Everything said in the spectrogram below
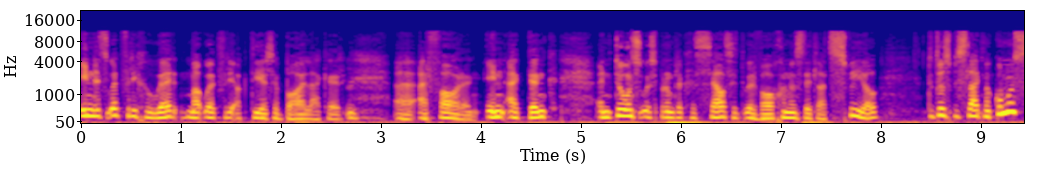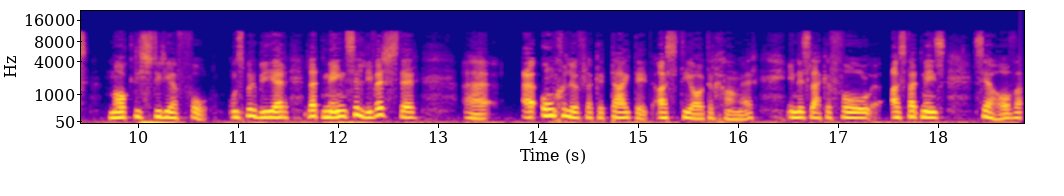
En dit is ook vir die gehoor, maar ook vir die akteurs 'n baie lekker uh ervaring. En ek dink in toe ons oorspronklik gesels het oor waar gaan ons dit laat speel, het ons besluit maar kom ons maak die studio vol. Ons probeer laat mense liewerster uh 'n ongelooflike tyd het as teaterganger en dis lekker vol as wat mense sê halwe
